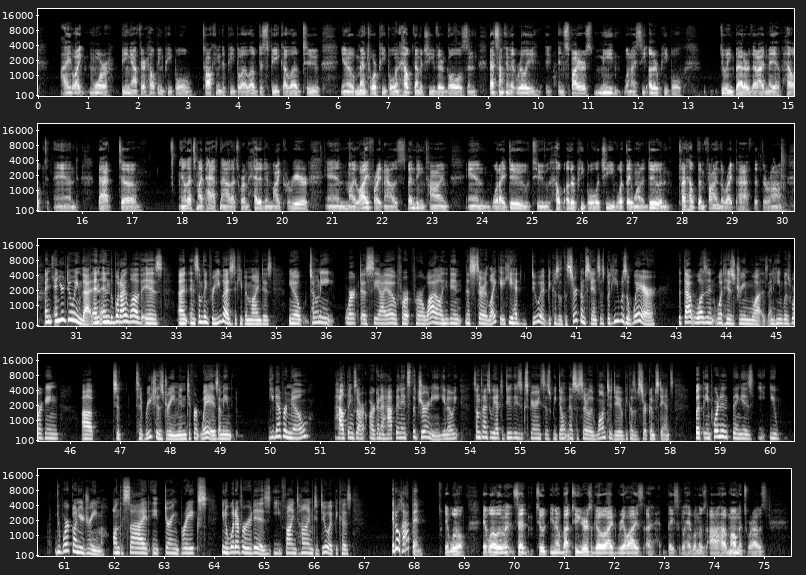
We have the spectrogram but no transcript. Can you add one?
I like more being out there helping people, talking to people. I love to speak. I love to, you know, mentor people and help them achieve their goals. And that's something that really inspires me when I see other people doing better that I may have helped. And that, uh, you know that's my path now that's where i'm headed in my career and my life right now is spending time and what i do to help other people achieve what they want to do and try to help them find the right path that they're on and and you're doing that and and what i love is and, and something for you guys to keep in mind is you know tony worked as CIO for for a while, and he didn't necessarily like it. He had to do it because of the circumstances, but he was aware that that wasn't what his dream was, and he was working uh, to to reach his dream in different ways. I mean, you never know how things are, are going to happen. It's the journey, you know. Sometimes we have to do these experiences we don't necessarily want to do because of circumstance. But the important thing is you you work on your dream on the side during breaks, you know, whatever it is, you find time to do it because it'll happen. It will. It will. It said two, you know, about two years ago, I realized I basically had one of those aha moments where I was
